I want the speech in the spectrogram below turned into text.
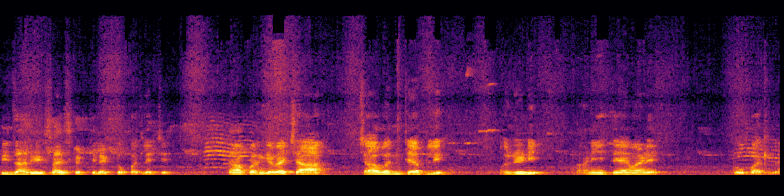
पिझारी स्लाइस कट केले टोपातल्याचे. तर आपण घेऊया चहा. चहा बनते आपली ऑलरेडी आणि त्यामुळे टोपातलं.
